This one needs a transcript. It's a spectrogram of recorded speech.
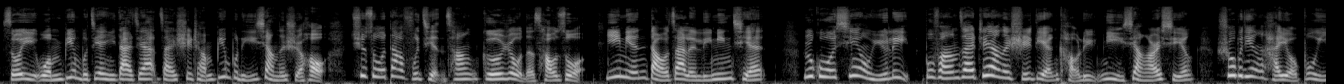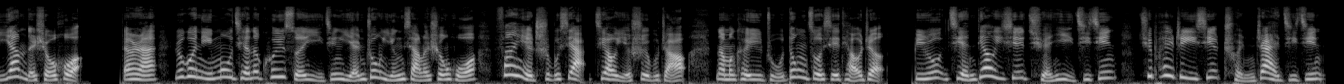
所以，我们并不建议大家在市场并不理想的时候去做大幅减仓割肉的操作，以免倒在了黎明前。如果心有余力，不妨在这样的时点考虑逆向而行，说不定还有不一样的收获。当然，如果你目前的亏损已经严重影响了生活，饭也吃不下，觉也睡不着，那么可以主动做些调整。比如减掉一些权益基金，去配置一些纯债基金，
